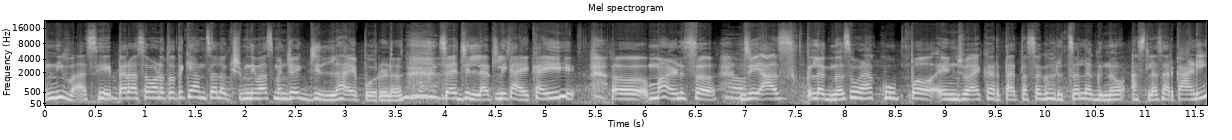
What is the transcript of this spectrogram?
निवास हे तर असं म्हणत होतं की आमचं लक्ष्मीनिवास लक्ष्मी निवास म्हणजे एक जिल्हा आहे पूर्ण सो या जिल्ह्यातली काही काही माणसं हो. जी आज लग्न सोहळा खूप एन्जॉय करतात तसं घरचं लग्न असल्यासारखं आणि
